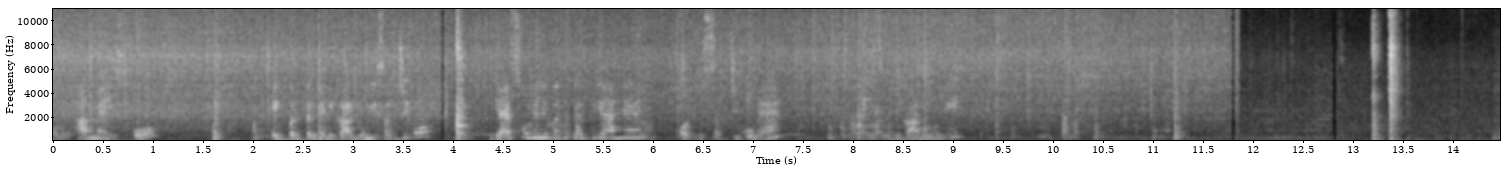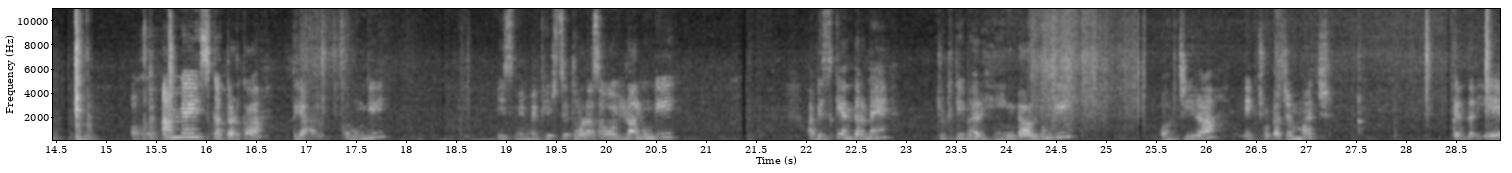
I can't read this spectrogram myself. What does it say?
और अब मैं इसको एक बर्तन में निकाल लूँगी सब्ज़ी को। गैस को मैंने बंद कर दिया है और इस सब्ज़ी को मैं इसमें निकाल लूँगी और अब मैं इसका तड़का तैयार करूँगी। इसमें मैं फिर से थोड़ा सा ऑयल डालूँगी। अब इसके अंदर मैं चुटकी भर हींग डाल दूँगी और जीरा एक छोटा चम्मच। के अंदर ये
